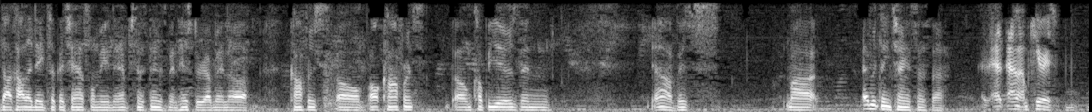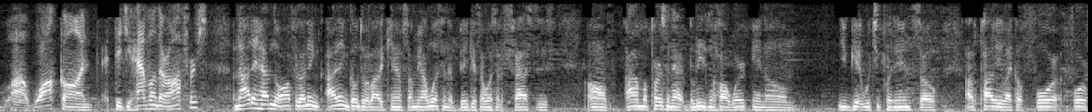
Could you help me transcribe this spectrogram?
Doc Holliday took a chance on me, and ever since then it's been history. I've been uh, conference, um, all conference, a um, couple years, and yeah, this my everything changed since that. I'm curious. Uh, walk on. Did you have other offers? No, I didn't have no offers. I didn't. I didn't go to a lot of camps. I mean, I wasn't the biggest. I wasn't the fastest. Um, I'm a person that believes in hard work, and um, you get what you put in. So I was probably like a four, four,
